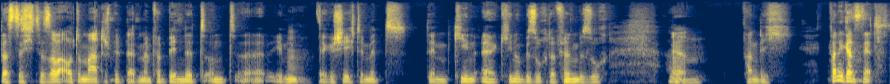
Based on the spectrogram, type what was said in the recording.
dass sich das aber automatisch mit Batman verbindet und äh, eben Hm. der Geschichte mit dem Kino, äh, Kinobesuch, der Filmbesuch. Ja. Ähm, fand ich, fand ich ganz nett.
